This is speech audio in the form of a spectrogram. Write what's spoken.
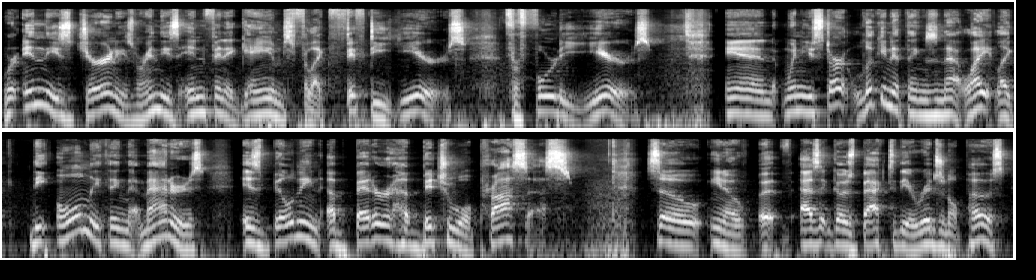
we're in these journeys we're in these infinite games for like 50 years for 40 years. And when you start looking at things in that light like the only thing that matters is building a better habitual process. So, you know, uh, as it goes back to the original post,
